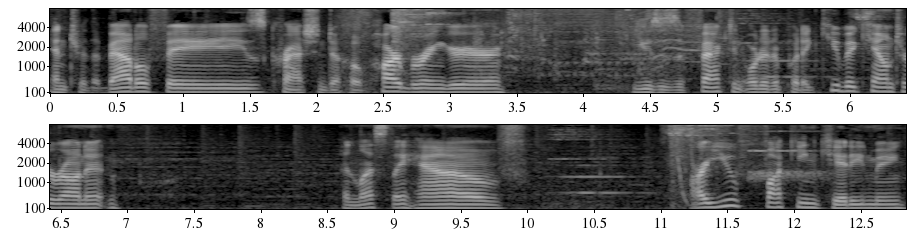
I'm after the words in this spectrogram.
Enter the battle phase, crash into Hope Harbinger. Uses effect in order to put a cubic counter on it. Unless they have... Are you fucking kidding me?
